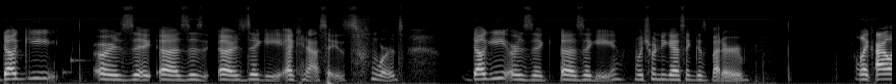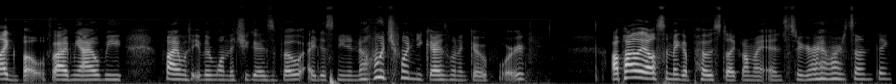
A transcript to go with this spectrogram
Dougie or Zig, uh, uh, Ziggy? I cannot say these words. Dougie or Zig, uh, Ziggy? Which one do you guys think is better? Like, I like both. I mean, I will be fine with either one that you guys vote. I just need to know which one you guys want to go for. I'll probably also make a post, like, on my Instagram or something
